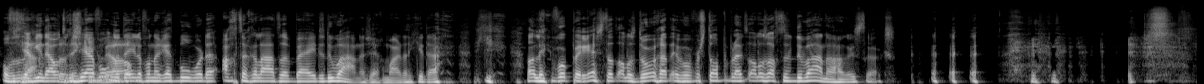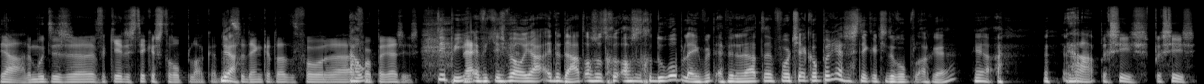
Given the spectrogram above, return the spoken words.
Of dat er inderdaad reserveonderdelen van een Red Bull worden achtergelaten bij de douane, zeg maar. Dat je daar alleen voor Perez dat alles doorgaat en voor Verstappen blijft alles achter de douane hangen straks. Ja, dan moeten ze verkeerde stickers erop plakken. Dat ze denken dat het voor, uh, nou, voor Perez is. Tippie, nee. eventjes wel. Ja, inderdaad. Als het, als het gedoe oplevert, even inderdaad uh, voor Checo Perez een stickertje erop plakken. Hè? Ja. ja, precies, precies.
